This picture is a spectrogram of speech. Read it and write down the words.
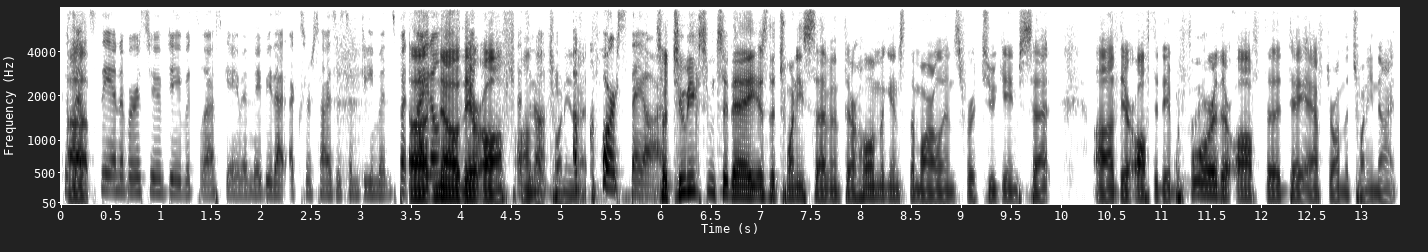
Because Uh, that's the anniversary of David's last game, and maybe that exercises some demons. But Uh, I don't. no, they're off on the enough. 29th. Of course they are. So two weeks from today is the 27th. They're home against the Marlins for a two game set. Uh, they're off the day before. They're off the day after on the 29th.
